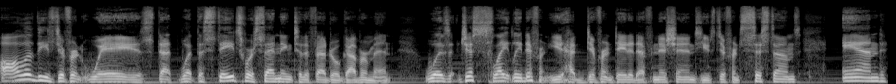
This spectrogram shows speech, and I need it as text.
all of these different ways that what the states were sending to the federal government was just slightly different. You had different data definitions, used different systems, and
